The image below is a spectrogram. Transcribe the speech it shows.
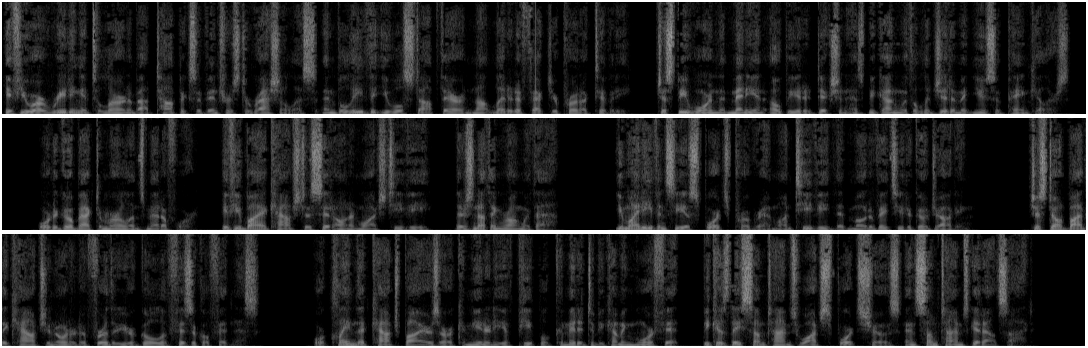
If you are reading it to learn about topics of interest to rationalists and believe that you will stop there and not let it affect your productivity, just be warned that many an opiate addiction has begun with a legitimate use of painkillers. Or to go back to Merlin's metaphor, if you buy a couch to sit on and watch TV, there's nothing wrong with that. You might even see a sports program on TV that motivates you to go jogging. Just don't buy the couch in order to further your goal of physical fitness. Or claim that couch buyers are a community of people committed to becoming more fit, because they sometimes watch sports shows and sometimes get outside.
